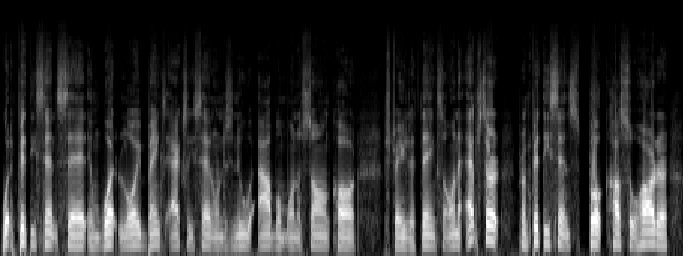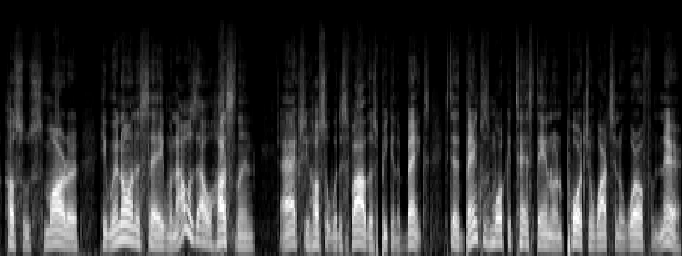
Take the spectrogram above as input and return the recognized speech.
what 50 Cent said and what Lloyd Banks actually said on his new album on a song called Stranger Things. So, on an excerpt from 50 Cent's book, Hustle Harder, Hustle Smarter, he went on to say, When I was out hustling, I actually hustled with his father, speaking of Banks. He said Banks was more content staying on the porch and watching the world from there.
